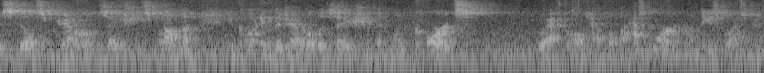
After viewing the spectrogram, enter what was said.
distill some generalizations from them, including the generalization that when courts, who after all have the last word on these questions,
